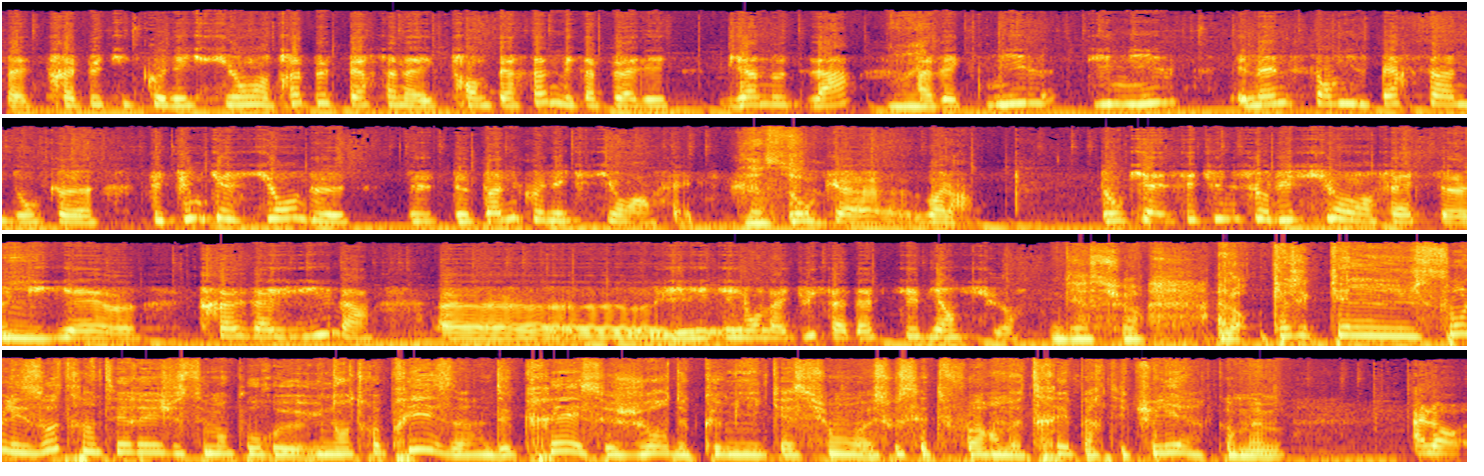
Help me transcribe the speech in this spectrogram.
Ça va être très petite connexion, très peu de personnes avec 30 personnes, mais ça peut aller bien au-delà, Oui. avec 1000, 10 000 et même 100 000 personnes. Donc, euh, c'est une question de, de, de bonne connexion, en fait. Bien sûr. Donc, euh, voilà. Donc, c'est une solution, en fait, euh, Mm. qui est euh, très agile euh, et, et on a dû s'adapter, bien sûr. Bien sûr. Alors, quels, quels sont les autres intérêts justement pour une entreprise de créer ce genre de communication sous cette forme très particulière quand même? Alors,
